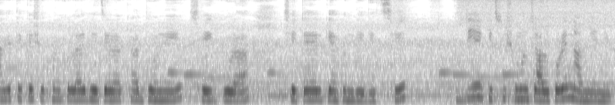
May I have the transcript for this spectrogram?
আগে থেকে শুকনো কলাই ভেজে রাখা ধনে, সেই গুঁড়া, সেটাই আর কি এখন দিয়ে দিচ্ছি। দিয়ে কিছু সময় জাল করে নামিয়ে নিব।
